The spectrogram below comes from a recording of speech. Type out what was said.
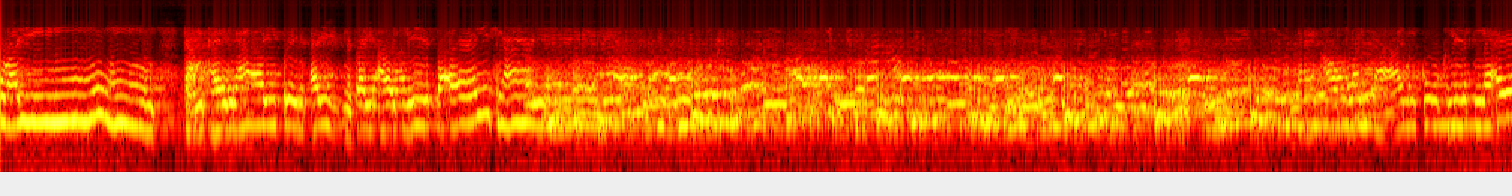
ថ្មីចាំឯងហើយព្រេងអីមិនស្អីឲ្យឃ្លាតទៅអីឆ្ងាយអោក្លិនណាយមិនគួរឃ្លាតណាអេ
